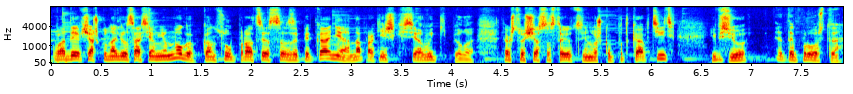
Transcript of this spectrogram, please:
Воды я в чашку налил совсем немного, к концу процесса запекания она практически вся выкипела. Так что сейчас остается немножко подкоптить и все. Это просто.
